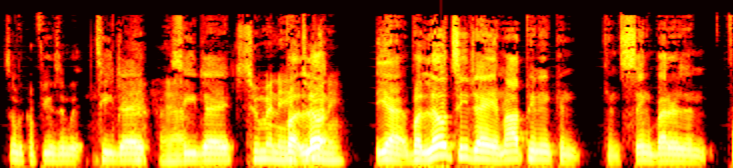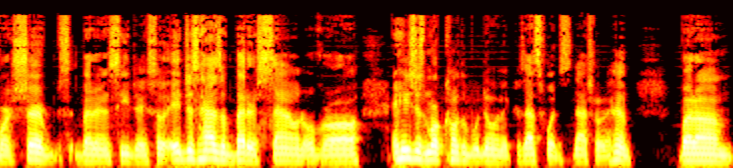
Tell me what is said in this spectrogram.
It's gonna be confusing with TJ, Yeah. CJ. It's too many. But too look- many. Yeah, but Lil Tjay, in my opinion, can can sing better than for sure better than CJ. So it just has a better sound overall, and he's just more comfortable doing it because that's what's natural to him. But um,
